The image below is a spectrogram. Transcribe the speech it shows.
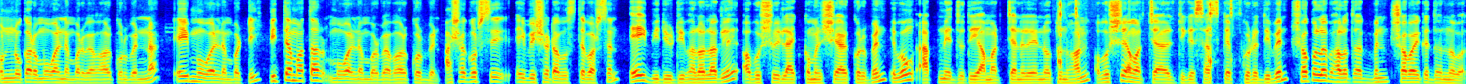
অন্য কারও মোবাইল নাম্বার ব্যবহার করবেন না। এই মোবাইল নাম্বারটি পিতামাতার মোবাইল নাম্বার ব্যবহার করবেন। আশা করছি এই বিষয়টা বুঝতে পারছেন। এই ভিডিওটি ভালো লাগলে অবশ্যই লাইক, কমেন্ট, শেয়ার করবেন এবং আপনি যদি আমার চ্যানেলে নতুন হন, অবশ্যই আমার চ্যানেলটিকে সাবস্ক্রাইব করে দিবেন। সকলে ভালো থাকবেন। সবাইকে ধন্যবাদ।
